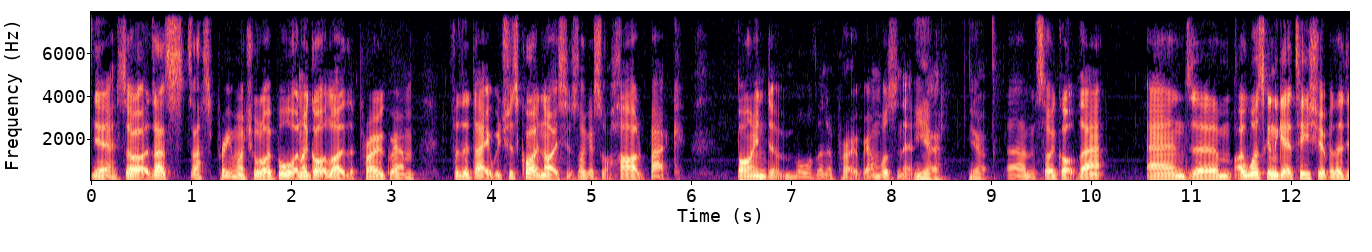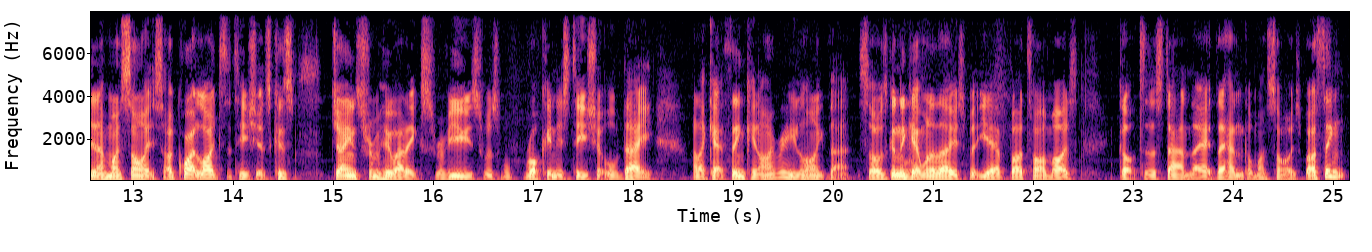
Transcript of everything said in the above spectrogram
yeah. So that's that's pretty much all I bought, and I got like the program for the day, which was quite nice. It was like a sort of hardback binder more than a program, wasn't it? Yeah, yeah. Um, so I got that, and um, I was going to get a T-shirt, but they didn't have my size. I quite liked the T-shirts because James from Who Alex Reviews was rocking his T-shirt all day, and I kept thinking I really like that. So I was going to get one of those, but yeah, by the time I got to the stand, they they hadn't got my size. But I think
